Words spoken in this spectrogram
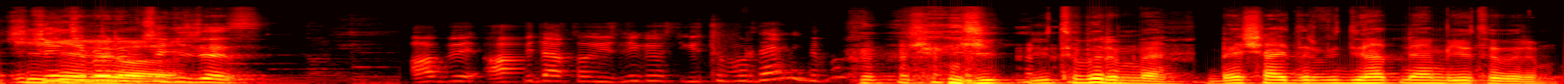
İki ikinci geliyor. bölüm çekeceğiz. Abi abi bir dakika yüzünü göster. YouTuber değil miydi bu? YouTuber'ım ben. 5 aydır video atmayan bir YouTuber'ım.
